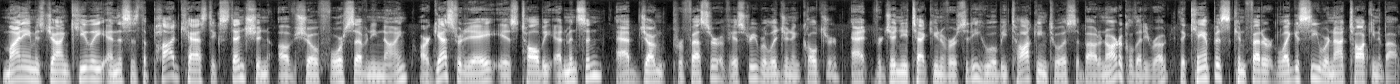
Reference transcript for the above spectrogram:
My name is John Keeley, and this is the podcast extension of show 479. Our guest for today is Talby Edmondson, adjunct professor of history, religion, and culture at Virginia Tech University, who will be talking to us about an article that he wrote, The Campus Confederate Legacy We're Not Talking About.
